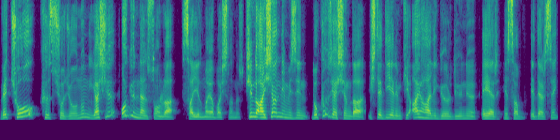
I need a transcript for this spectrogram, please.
ve çoğu kız çocuğunun yaşı o günden sonra sayılmaya başlanır. Şimdi Ayşe annemizin 9 yaşında işte diyelim ki ay hali gördüğünü eğer hesap edersek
